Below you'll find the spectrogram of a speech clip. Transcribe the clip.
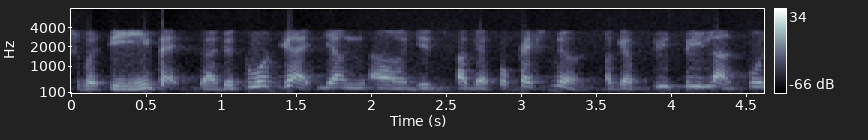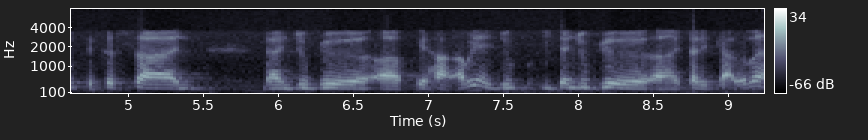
seperti in fact ada tour guide yang uh, sebagai profesional sebagai freelance pun terkesan. Dan juga uh, pihak apa ya dan juga uh, syarikat apa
